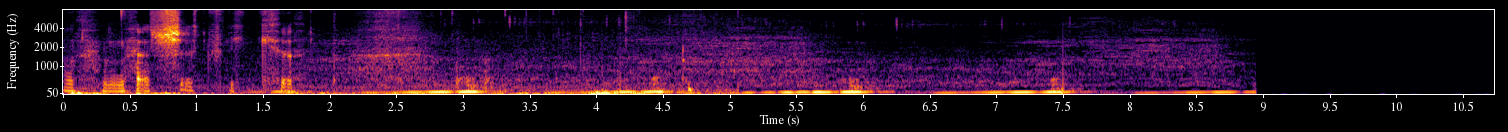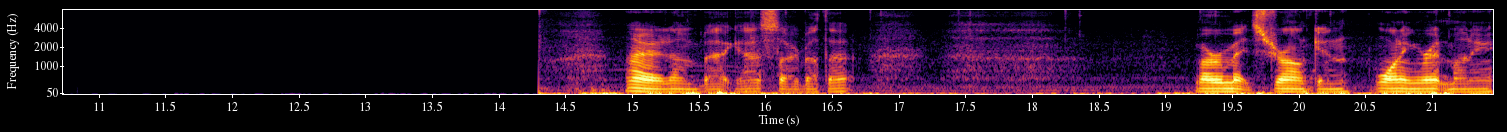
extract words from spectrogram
that should be good. Alright, I'm back guys, sorry about that. My roommate's drunk and wanting rent money.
